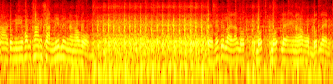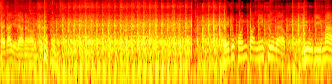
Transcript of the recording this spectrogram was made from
ทางตรงนี้ค่อนข้างชันนิดนึงนะครับผม แต่ไม่เป็นไรนะรถรถรถแรงนะครับผมรถแรงไปได้อยู่แล้วนะครับเฮ้ยทุกคนตอนนี้คือแบบวิวดีมาก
